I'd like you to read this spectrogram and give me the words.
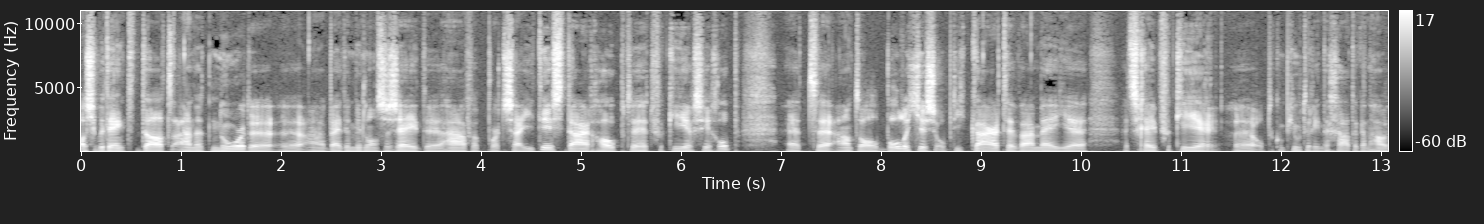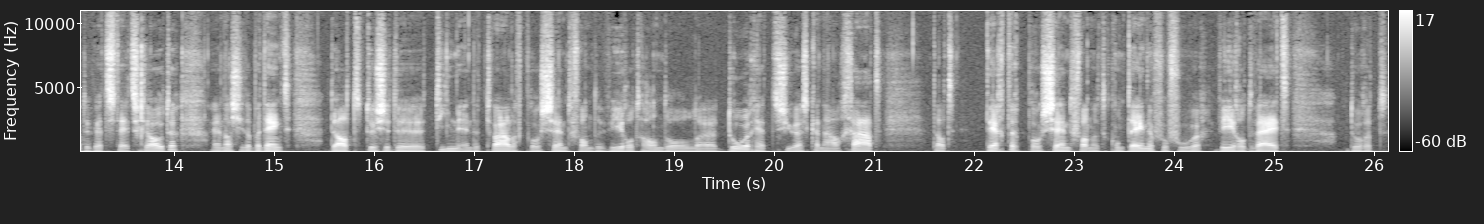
als je bedenkt dat aan het noorden uh, bij de Middellandse Zee de haven Port Said is, daar hoopte het verkeer zich op. Het uh, aantal bolletjes op die kaarten waarmee je het scheepverkeer uh, op de computer in de gaten kan houden, werd steeds groter. En als je dan bedenkt dat tussen de 10 en de 12 procent van de wereldhandel door het Suezkanaal gaat, dat 30 procent van het containervervoer wereldwijd door het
